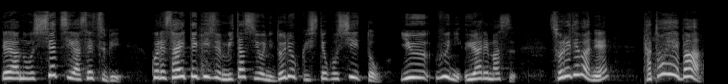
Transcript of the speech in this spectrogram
で、あの、施設や設備、これ最低基準満たすように努力してほしいというふうに言われます。それではね、例えば、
